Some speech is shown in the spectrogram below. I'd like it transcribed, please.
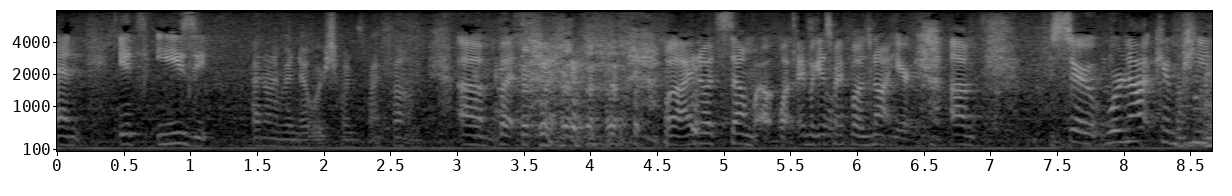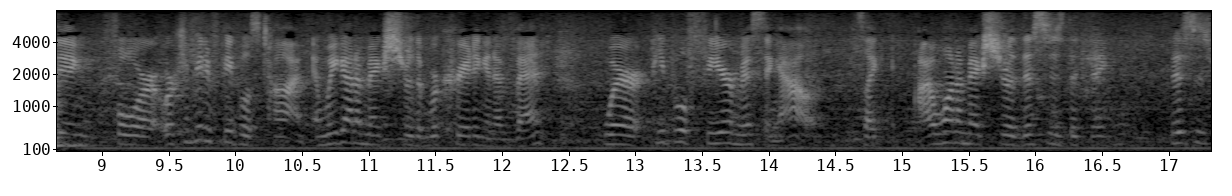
and it's easy. I don't even know which one's my phone, um, but well, I know it's somewhere. I guess my phone's not here. Um, so we're not competing for we're competing for people's time, and we got to make sure that we're creating an event where people fear missing out. It's like I want to make sure this is the thing. This is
